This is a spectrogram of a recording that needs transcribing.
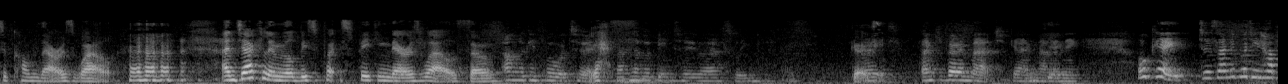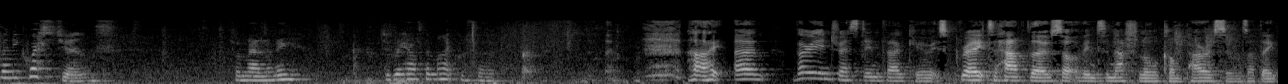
to come there as well. and Jacqueline will be sp- speaking there as well. So I'm looking forward to it. Yes. I've never been to uh, Sweden. good. Great. Thank you very much again, Thank you. Melanie. Okay, does anybody have any questions for Melanie? Do we have the microphone? Hi. Um, very interesting, thank you. It's great to have those sort of international comparisons, I think.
